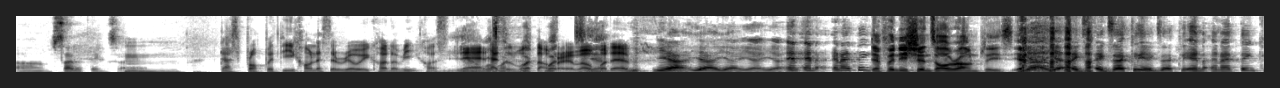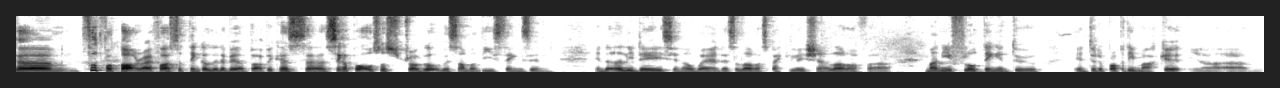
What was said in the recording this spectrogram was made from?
um, side of things. Hmm. Does property count as a real economy? Because yeah, that what, hasn't worked what, out what, very well yeah. for them. Yeah, yeah, yeah, yeah, yeah. And and and I think definitions all around, please. Yeah, yeah, yeah ex- exactly, exactly. And and I think um, food for thought, right, for us to think a little bit about because uh, Singapore also struggled with some of these things in in the early days. You know, where there's a lot of speculation, a lot of uh, money floating into into the property market. You know, um,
